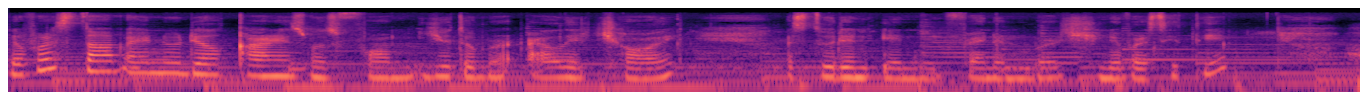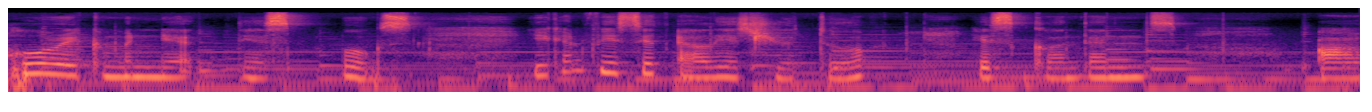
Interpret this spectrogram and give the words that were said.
The first time I knew Dale Carnegie was from YouTuber Elliot Choi, a student in Vandenberg University, who recommended these books. You can visit Elliot's YouTube. His contents are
